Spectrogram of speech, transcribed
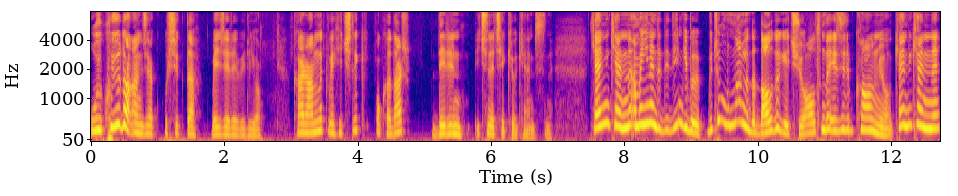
uykuyu da ancak ışıkta becerebiliyor. Karanlık ve hiçlik o kadar derin içine çekiyor kendisini. Kendi kendine ama yine de dediğim gibi bütün bunlarla da dalga geçiyor. Altında ezilip kalmıyor. Kendi kendine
